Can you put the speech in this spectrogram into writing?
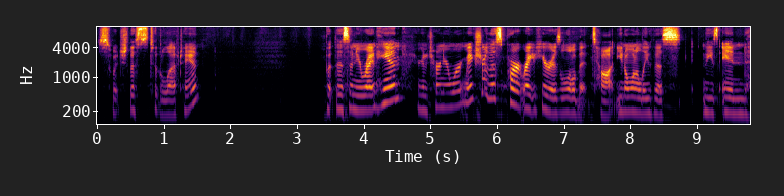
switch this to the left hand. Put this in your right hand. You're going to turn your work. Make sure this part right here is a little bit taut. You don't want to leave this these end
